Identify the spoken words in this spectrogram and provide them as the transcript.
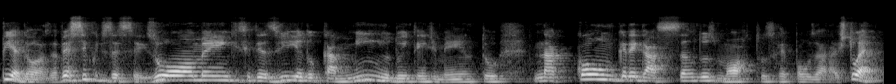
piedosa. Versículo 16: O homem que se desvia do caminho do entendimento, na congregação dos mortos repousará. Isto é,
